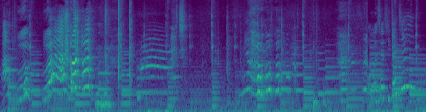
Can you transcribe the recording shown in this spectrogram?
啊，哇，哈哈，我们下期再见。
